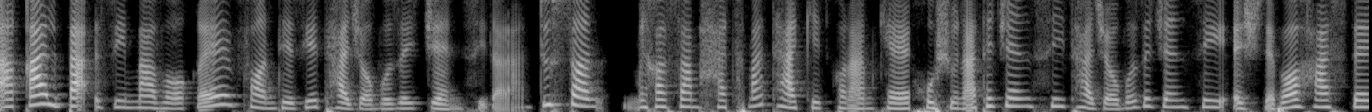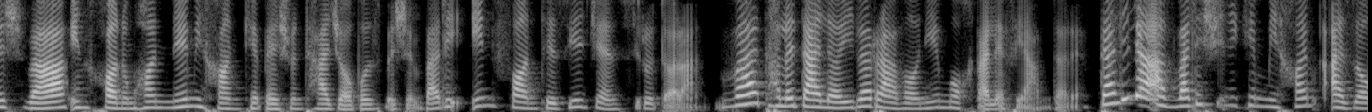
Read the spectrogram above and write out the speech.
اقل بعضی مواقع فانتزی تجاوز جنسی دارن. دوستان می‌خواستم حتما تاکید کنم که خشونت جنسی تجاوز جنسی اشتباه هستش و این خانم ها نمی‌خوان که بهشون تجاوز بشه ولی این فانتزی جنسی رو دارن. و حالا دلایل روانی مختلفی هم داره. دلیل اولش اینه که می‌خوایم عذاب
